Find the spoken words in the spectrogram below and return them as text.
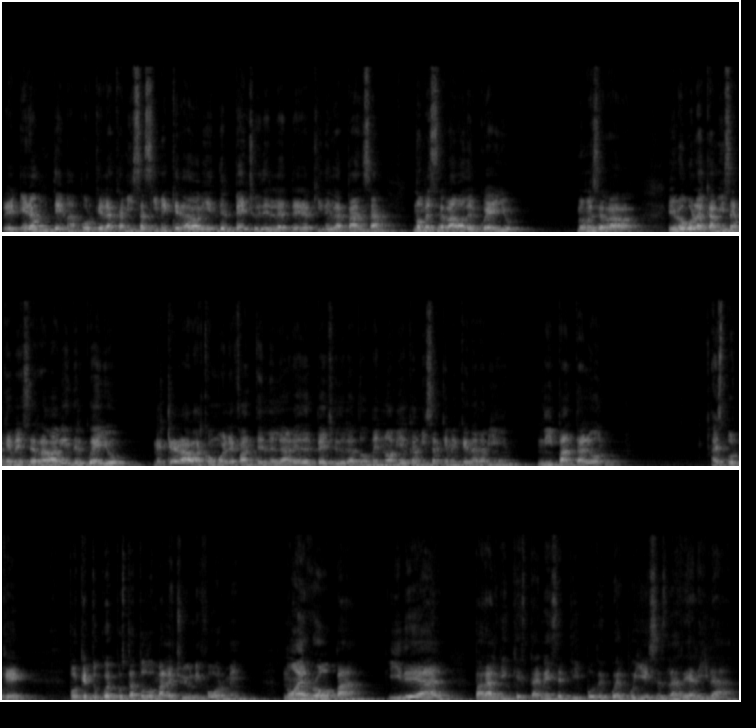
e, era un tema porque la camisa si me quedaba bien del pecho y de, de aquí de la panza, no me cerraba del cuello, no me cerraba. Y luego la camisa que me cerraba bien del cuello, me quedaba como elefante en el área del pecho y del abdomen. No había camisa que me quedara bien, ni pantalón. Ah, es porque, porque tu cuerpo está todo mal hecho y uniforme. No hay ropa ideal para alguien que está en ese tipo de cuerpo y esa es la realidad.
